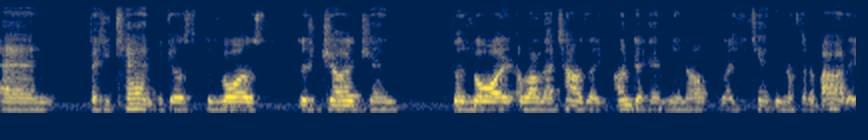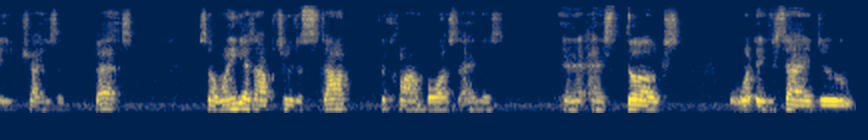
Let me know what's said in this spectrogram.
and but he can't because the laws, the judge and the law around that town is like under him, you know, like he can't do nothing about it. He tries his best. So when he gets an opportunity to stop the crime boss and his and, and his thugs, what they decided to do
